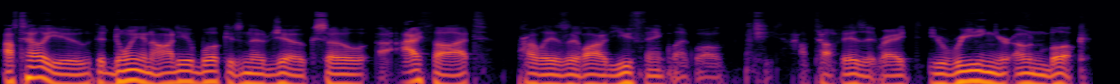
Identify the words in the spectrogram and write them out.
I'll tell you that doing an audio book is no joke. So I thought, probably as a lot of you think, like, well, geez, how tough is it, right? You're reading your own book.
